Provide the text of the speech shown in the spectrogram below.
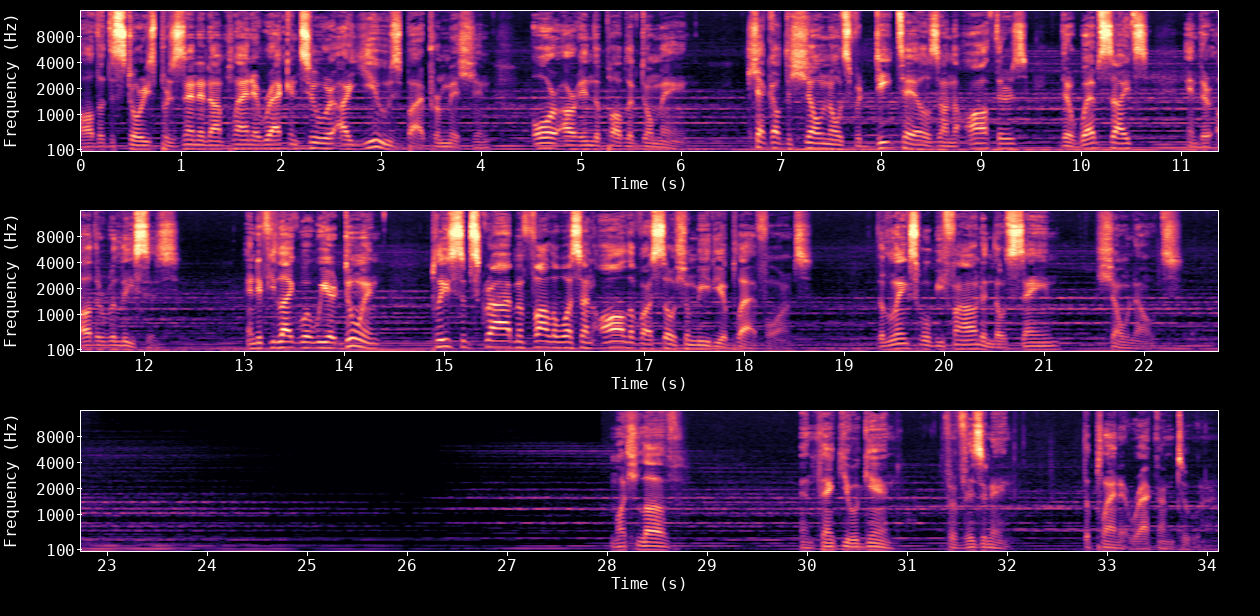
All of the stories presented on Planet Raconteur are used by permission or are in the public domain. Check out the show notes for details on the authors, their websites, and their other releases. And if you like what we are doing, please subscribe and follow us on all of our social media platforms. The links will be found in those same show notes. Much love, and thank you again for visiting the Planet Raconteur.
